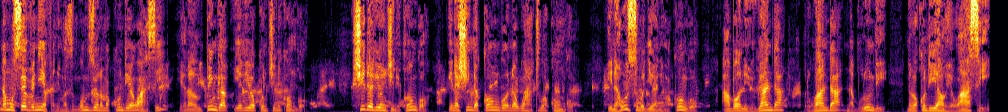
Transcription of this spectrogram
na Museveni afanye mazungumzo na makundi ya wasi yanayompinga yaliyoko nchini Kongo. Shida iliyo nchini Kongo inashinda Kongo na watu wa Kongo, inahusu majirani wa Kongo ambao ni Uganda, Rwanda na Burundi na makundi yao ya waasi.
